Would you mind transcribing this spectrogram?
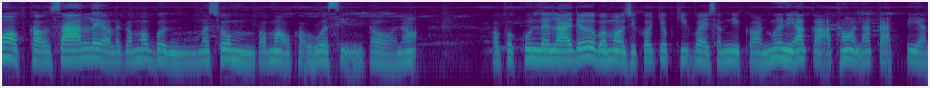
มอบข่าวสารแล้วแล้วก็มาเบิ่งมาส้มปลาเมาเขาหัวสินต่อเนาะขอบพระคุณหลาย ๆ เด้อปลาเมาสิเขอจบคลิปไว้สำนีก่อนเมื่อนี้อากาศร้อนอากาศเปลี่ยน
